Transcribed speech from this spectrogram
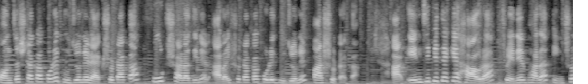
পঞ্চাশ টাকা করে, দুজনের একশো টাকা ফুড সারাদিনের আড়াইশো টাকা করে, দুজনের পাঁচশো টাকা। আর এনজিপি থেকে হাওড়া, ট্রেনের ভাড়া তিনশো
